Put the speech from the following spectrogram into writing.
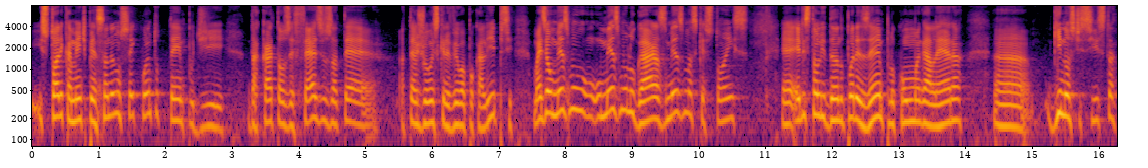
historicamente pensando, eu não sei quanto tempo de da carta aos Efésios até até João escreveu o Apocalipse, mas é o mesmo o mesmo lugar, as mesmas questões. É, eles estão lidando, por exemplo, com uma galera ah, gnosticista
